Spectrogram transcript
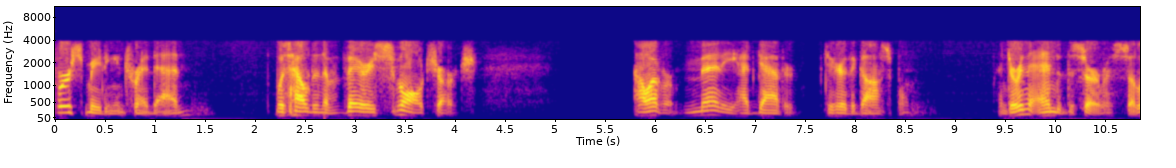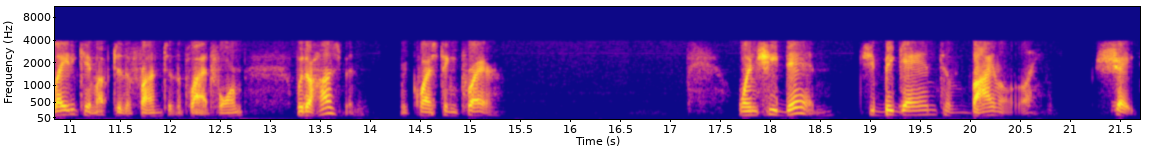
first meeting in Trinidad was held in a very small church. However, many had gathered to hear the gospel. And during the end of the service, a lady came up to the front of the platform with her husband requesting prayer. When she did, she began to violently shake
